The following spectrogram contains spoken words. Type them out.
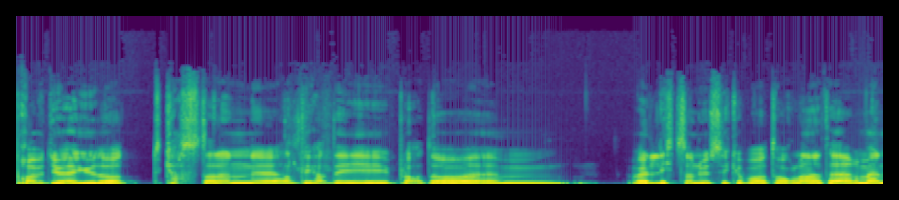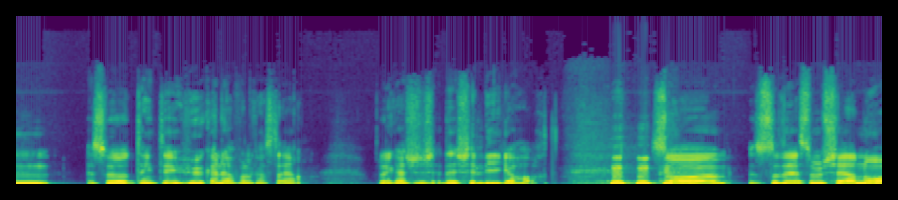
prøvde jo jeg ut å kaste den alt jeg hadde i plata. Um, var litt sånn usikker på å tåle dette her, men så tenkte jeg hun kan iallfall kaste. For det er, kanskje, det er ikke like hardt. så, så det som skjer nå,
